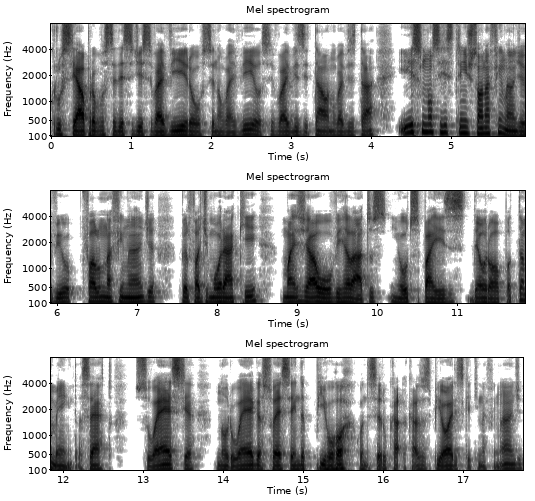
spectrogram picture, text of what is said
crucial para você decidir se vai vir ou se não vai vir, ou se vai visitar ou não vai visitar. E isso não se restringe só na Finlândia, viu? Eu falo na Finlândia pelo fato de morar aqui, mas já houve relatos em outros países da Europa também, tá certo? Suécia, Noruega, Suécia ainda pior, aconteceram casos piores que aqui na Finlândia,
